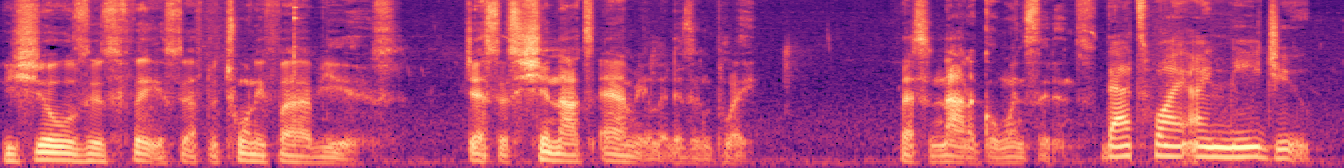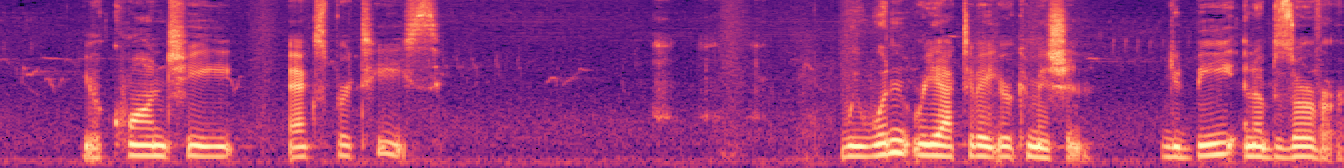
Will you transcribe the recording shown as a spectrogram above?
He shows his face after 25 years, just as Shinnok's amulet is in play. That's not a coincidence. That's why I need you. Your Quan Chi expertise. We wouldn't reactivate your commission. You'd be an observer.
